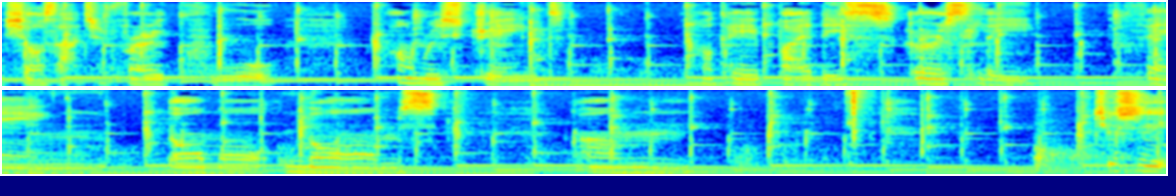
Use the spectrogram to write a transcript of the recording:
潇洒就 very cool, unrestrained, okay, by this earthly thing, normal norms, um, 就是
